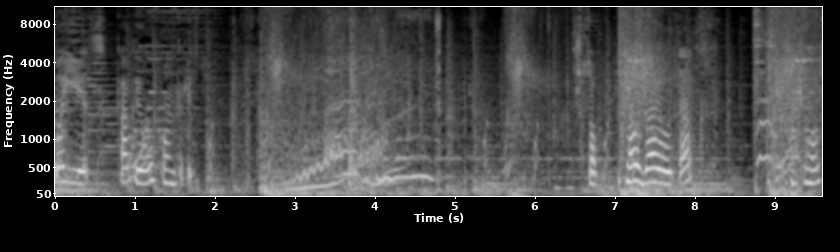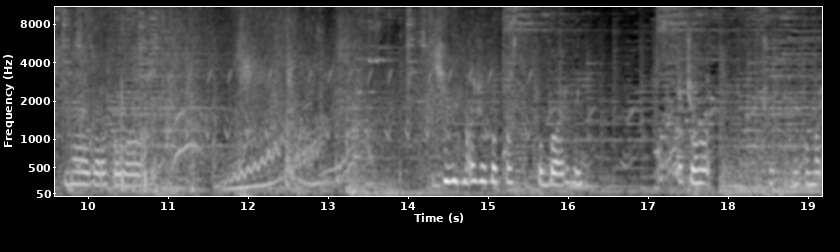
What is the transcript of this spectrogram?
боец. Как его контрить? Стоп. Я ударил так. Нічого не зарахувала. Я не можу попасти по Барбі. Я чого? Чого не помер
